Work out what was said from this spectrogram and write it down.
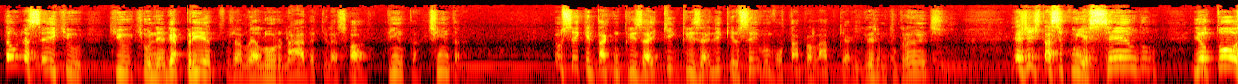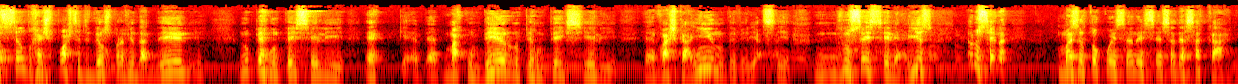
Então já sei que o, que, o, que o negro é preto, já não é louro nada, aquilo é só pinta, tinta. Eu sei que ele está com crise aí, que crise ali, que eu sei, vamos voltar para lá, porque a igreja é muito grande. E a gente está se conhecendo, e eu estou sendo resposta de Deus para a vida dele. Não perguntei se ele é, é, é, macumbeiro, não perguntei se ele é vascaíno, deveria ser. Não sei se ele é isso. Eu não sei, mas eu estou conhecendo a essência dessa carne.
